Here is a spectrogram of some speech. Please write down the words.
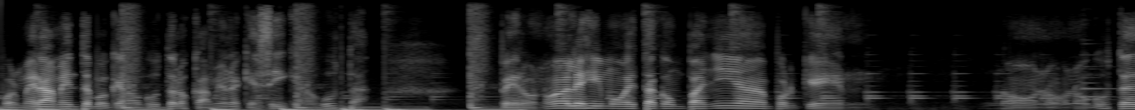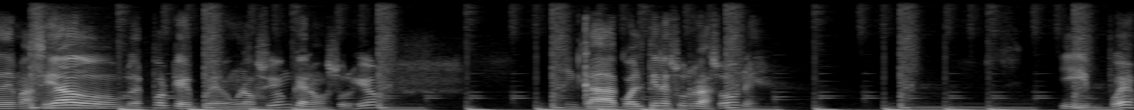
por meramente porque nos gustan los camiones, que sí, que nos gusta. Pero no elegimos esta compañía porque no, no nos guste demasiado, es porque es una opción que nos surgió. Cada cual tiene sus razones. Y pues,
